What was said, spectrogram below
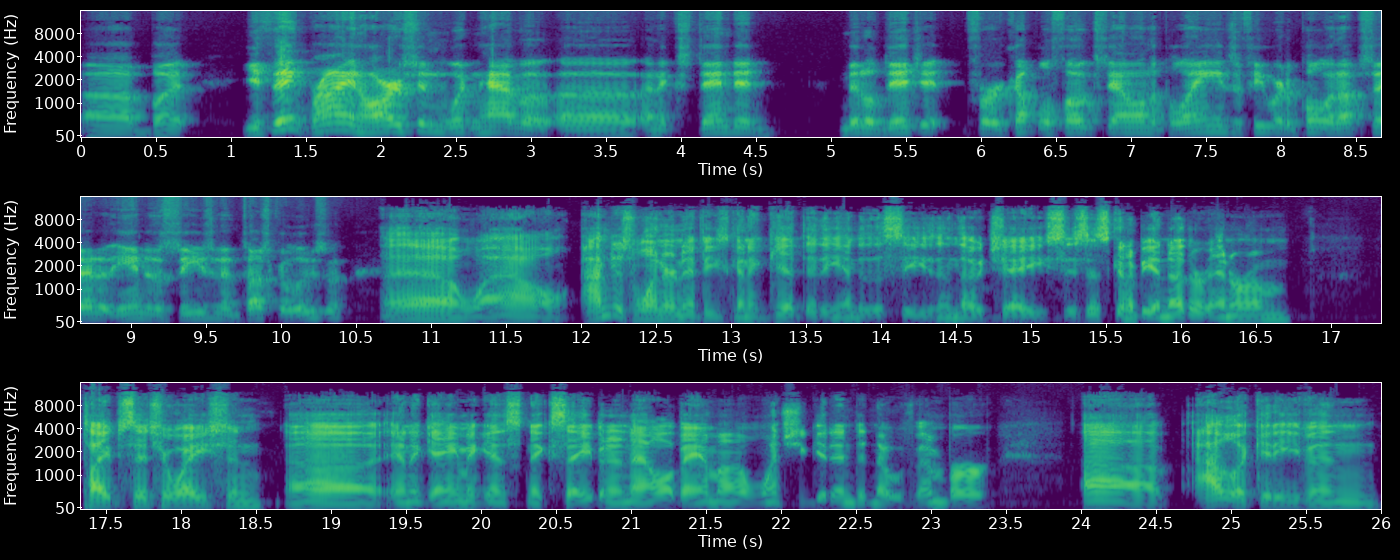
Uh, but you think Brian Harsin wouldn't have a, a, an extended middle digit for a couple of folks down on the plains if he were to pull an upset at the end of the season in Tuscaloosa? Oh wow! I'm just wondering if he's going to get to the end of the season though. Chase, is this going to be another interim? Type situation uh, in a game against Nick Saban in Alabama once you get into November. Uh, I look at even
